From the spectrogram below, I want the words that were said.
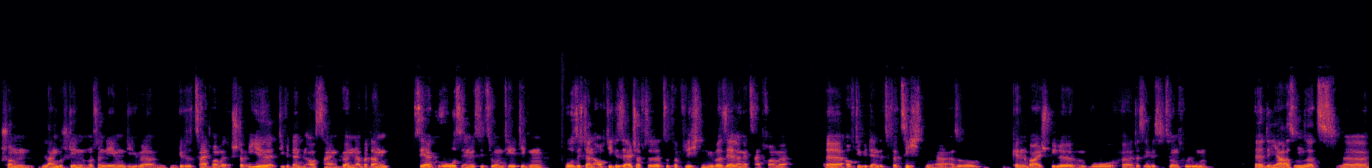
schon lang bestehenden Unternehmen, die über gewisse Zeiträume stabil Dividenden auszahlen können, aber dann sehr große Investitionen tätigen, wo sich dann auch die Gesellschafter dazu verpflichten, über sehr lange Zeiträume äh, auf Dividende zu verzichten. Ja? Also kennen Beispiele, wo äh, das Investitionsvolumen äh, den Jahresumsatz äh,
